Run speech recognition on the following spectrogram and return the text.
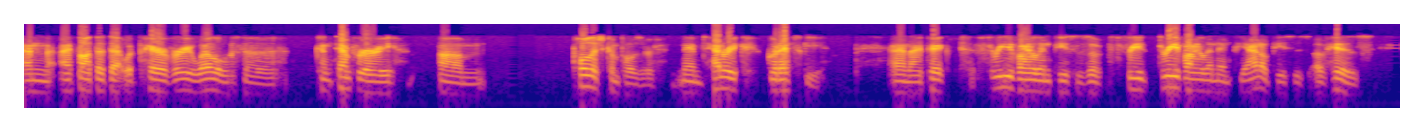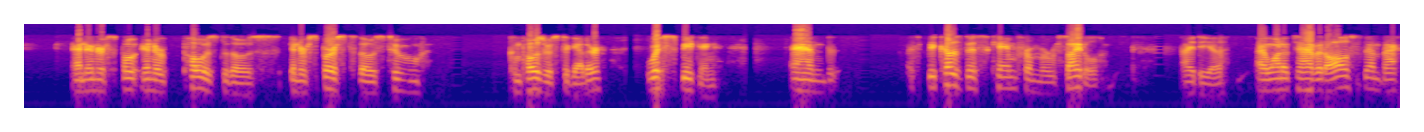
and I thought that that would pair very well with a contemporary um, Polish composer named Henryk Górecki. And I picked three violin pieces of three three violin and piano pieces of his, and interspo- interposed those interspersed those two composers together with speaking. And because this came from a recital idea, I wanted to have it all stem back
